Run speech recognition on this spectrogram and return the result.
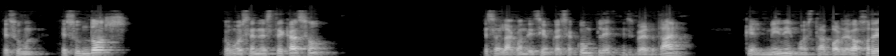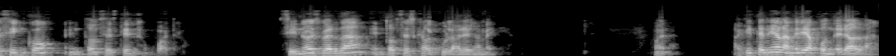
es un, es un 2, como es en este caso, esa es la condición que se cumple. Es verdad que el mínimo está por debajo de 5, entonces tienes un 4. Si no es verdad, entonces calcularé la media. Bueno, aquí tenía la media ponderada.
